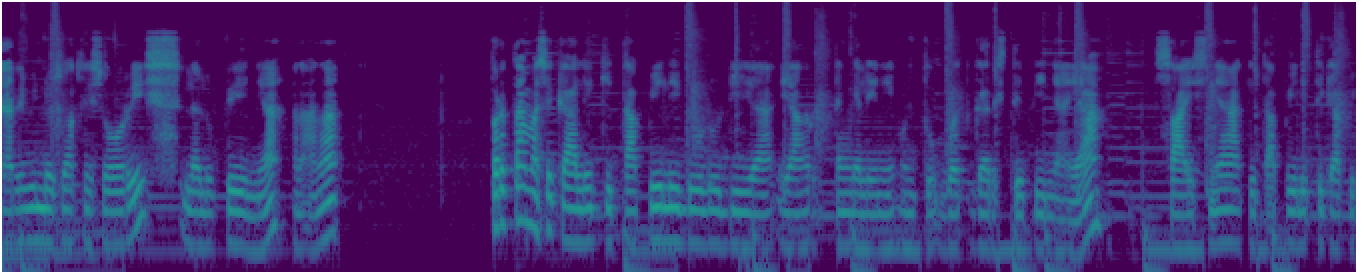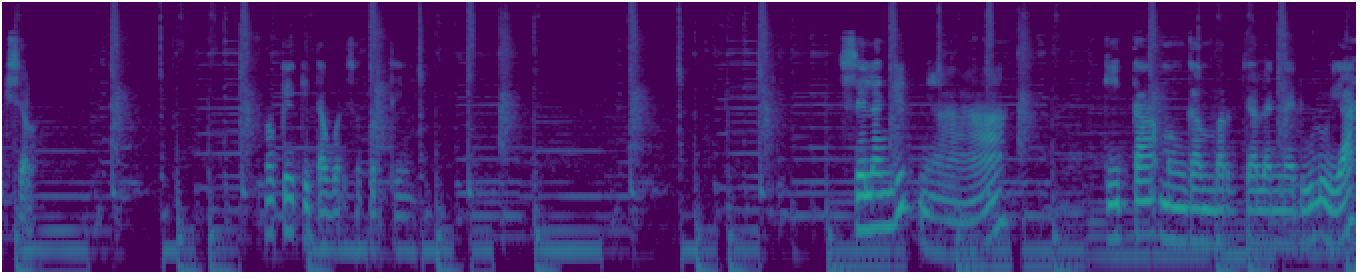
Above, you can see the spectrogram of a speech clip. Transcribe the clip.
Dari Windows Accessories lalu pin ya anak-anak. Pertama sekali kita pilih dulu dia yang rectangle ini untuk buat garis tepinya ya size nya kita pilih 3 pixel. Oke kita buat seperti ini. Selanjutnya kita menggambar jalannya dulu ya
